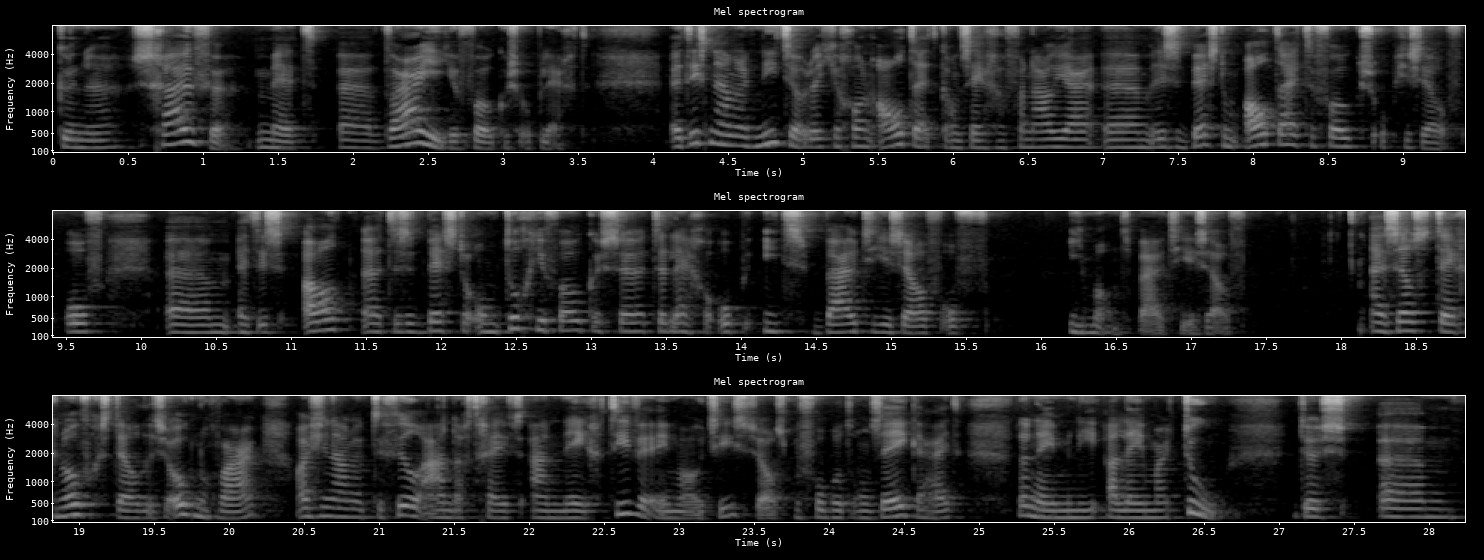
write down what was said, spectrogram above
kunnen schuiven met uh, waar je je focus op legt. Het is namelijk niet zo dat je gewoon altijd kan zeggen van nou ja, um, is het best om altijd te focussen op jezelf. Of um, het, is al, het is het beste om toch je focus uh, te leggen op iets buiten jezelf of iemand buiten jezelf. En zelfs het tegenovergestelde is ook nog waar. Als je namelijk te veel aandacht geeft aan negatieve emoties, zoals bijvoorbeeld onzekerheid, dan nemen die alleen maar toe. Dus um,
